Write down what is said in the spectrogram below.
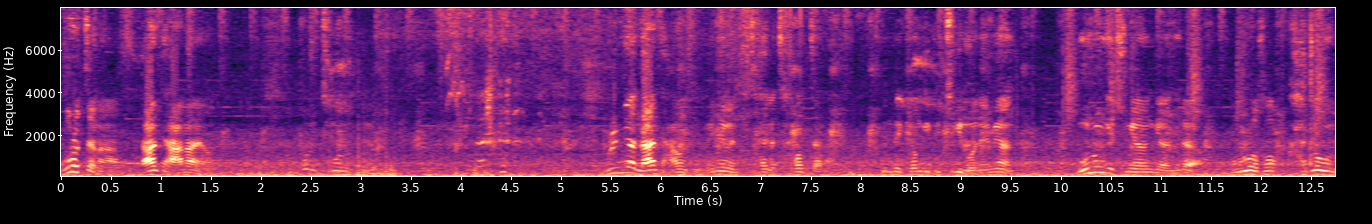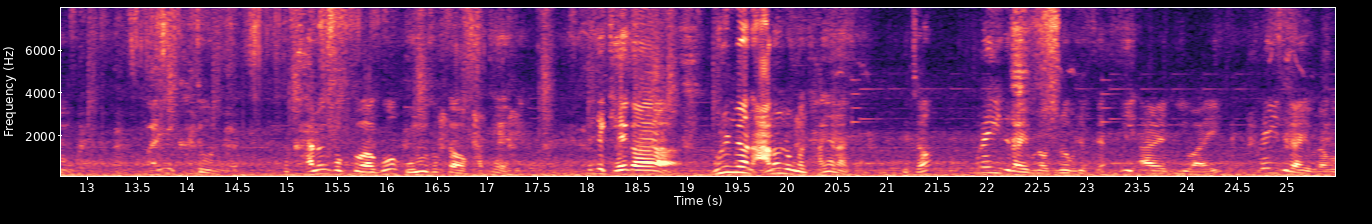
물었잖아 나한테 안 와요 손을 집어넣고요 물면 나한테 안 오죠 왜냐면 자기가 잡았잖아. 근데 경기 규칙이 뭐냐면 무는 게 중요한 게 아니라 물어서 가져오는 거야. 빨리 가져오는 거야. 그 가는 속도하고 오는 속도하고 같아야 돼요 근데 걔가 물면 안 오는 건 당연하죠. 그쵸? 프레이 드라이브라고 들어보셨어요? P-R-E-Y 프레이 드라이브라고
